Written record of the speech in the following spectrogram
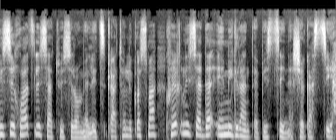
მისი ღვაწლისათვის, რომელიც კათოლიკოსმა ქვეყნისა და ემიგრანტების წინაშე გასწია.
